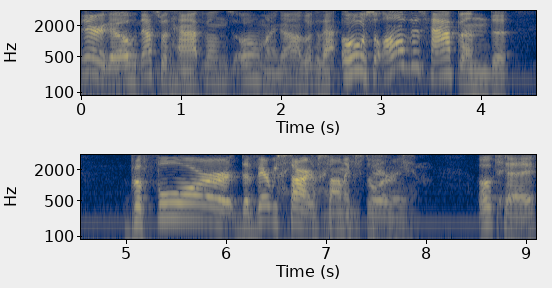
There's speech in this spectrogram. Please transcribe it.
There we go. That's what happens. Oh my god, look at that. Oh, so all this happened before the very start of Sonic story. Okay.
